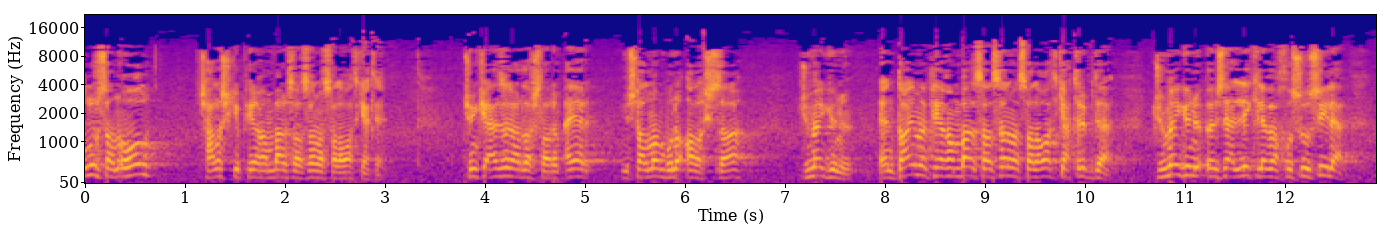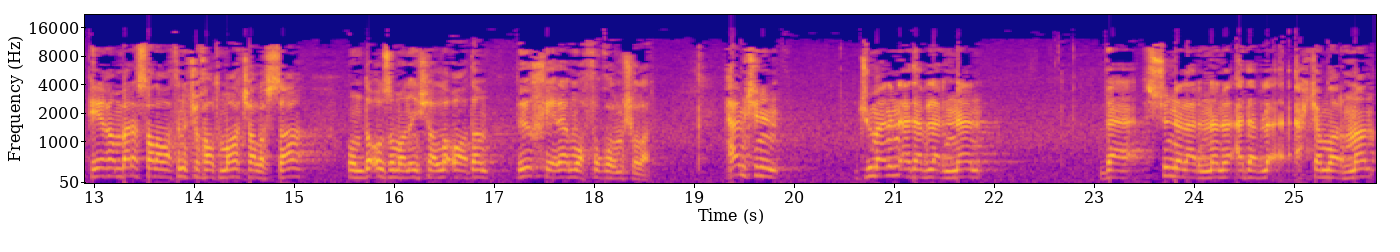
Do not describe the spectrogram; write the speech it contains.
olursan ol, çalış ki, Peyğəmbər sallallahu salavat gətir. Çünki əziz qardaşlarım, əgər müsəlman bunu alışsa, cümə günü, yəni daima Peyğəmbər sallallahu salavat gətirib də, cümə günü özəlliklə və xüsusilə Peyğəmbərə salavatını çoxaltmağa çalışsa, onda o zaman inşallah o adam böyük xeyrə muvaffaq olmuş olar. Həmçinin cümənin ədəblərindən və sünnələrindən və ədəblə, əhkamlarından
